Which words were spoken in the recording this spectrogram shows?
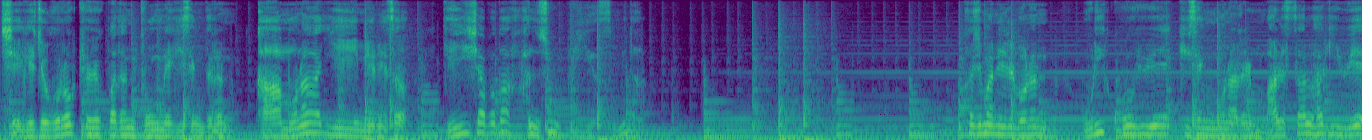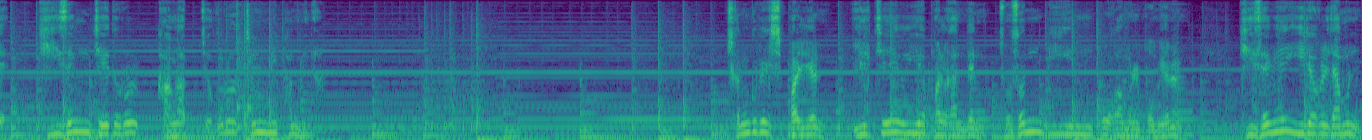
체계적으로 교육받은 동네 기생들은 가문화 예의 면에서 게이샤보다 한 수 위였습니다. 하지만 일본은 우리 고유의 기생 문화를 말살하기 위해 기생 제도를 강압적으로 정립합니다. 1918년 일제에 의해 발간된 조선 미인 보감을 보면은 기생의 이력을 담은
